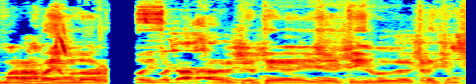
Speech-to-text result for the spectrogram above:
மரண பயம் உள்ளவர்கள் வழிபட்டால் அதற்கு தே- தீர்வு கிடைக்கும்.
